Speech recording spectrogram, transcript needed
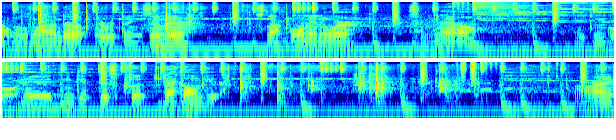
That one's lined up. Everything's in there. It's not going anywhere. So now we can go ahead and get this put back on here. All right.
